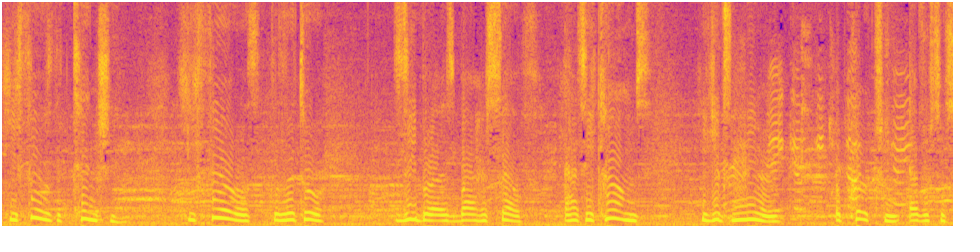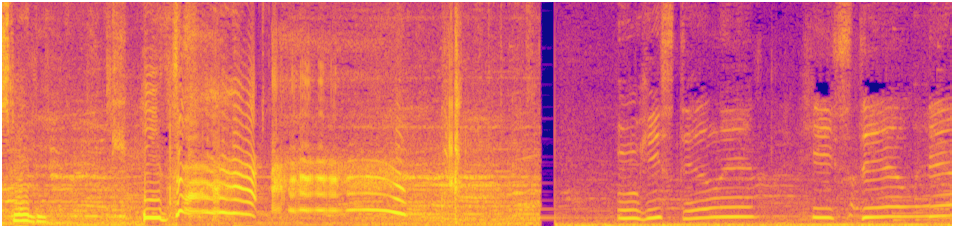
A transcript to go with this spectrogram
he feels the tension. He feels the little zebra is by herself. As he comes, he gets nearer, approaching ever so slowly. Ooh, he's still in. He's still in.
